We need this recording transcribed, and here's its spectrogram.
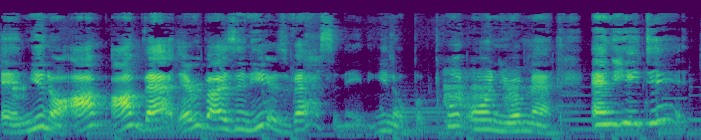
And you know, I'm I'm vac. Everybody's in here is vaccinated, you know, but put uh-huh. on your mask. And he did.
